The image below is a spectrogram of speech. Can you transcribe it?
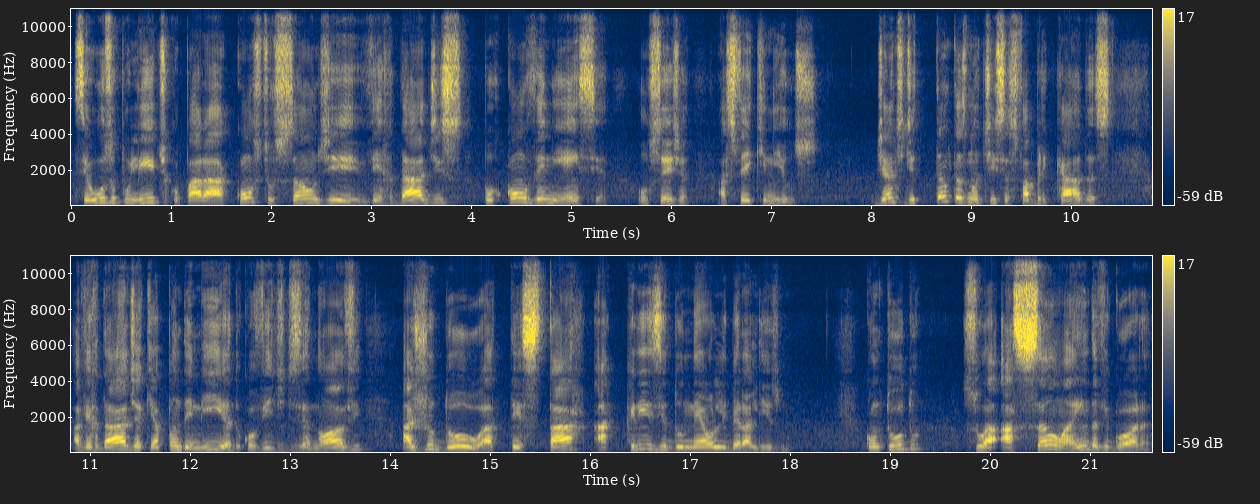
seu uso político para a construção de verdades por conveniência, ou seja, as fake news. Diante de tantas notícias fabricadas, a verdade é que a pandemia do Covid-19 ajudou a testar a crise do neoliberalismo. Contudo, sua ação ainda vigora.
